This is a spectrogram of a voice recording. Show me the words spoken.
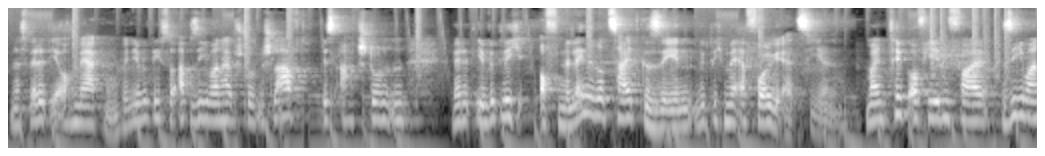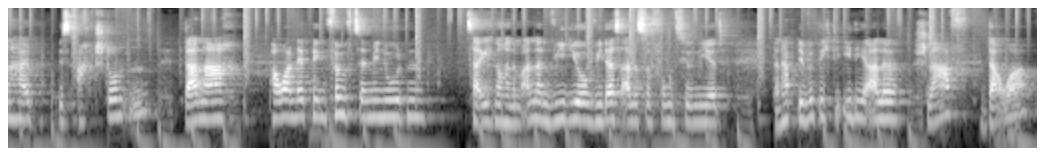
Und das werdet ihr auch merken. Wenn ihr wirklich so ab siebeneinhalb Stunden schlaft, bis acht Stunden, werdet ihr wirklich auf eine längere Zeit gesehen wirklich mehr Erfolge erzielen. Mein Tipp auf jeden Fall siebeneinhalb bis acht Stunden. Danach Powernapping 15 Minuten. Zeige ich noch in einem anderen Video, wie das alles so funktioniert. Dann habt ihr wirklich die ideale Schlafdauer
